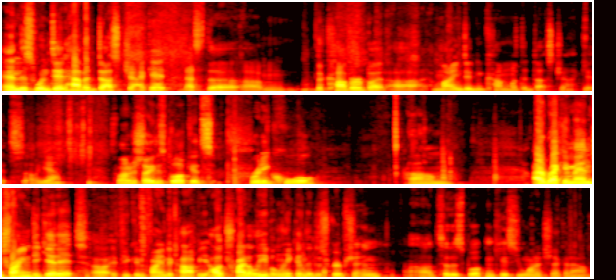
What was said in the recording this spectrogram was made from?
And this one did have a dust jacket. That's the, um, the cover, but uh, mine didn't come with a dust jacket. So yeah, just wanted to show you this book. It's pretty cool. Um, I recommend trying to get it uh, if you can find a copy. I'll try to leave a link in the description uh, to this book in case you want to check it out.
